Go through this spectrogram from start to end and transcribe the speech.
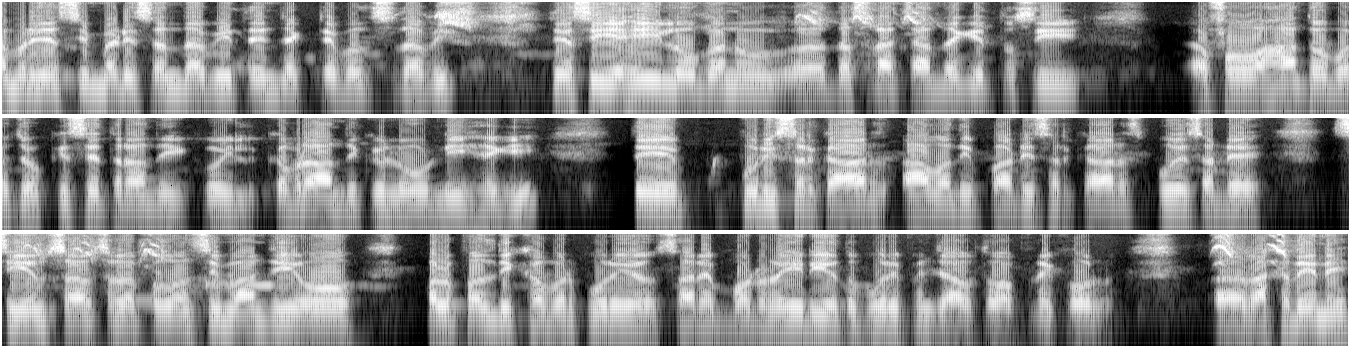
ਐਮਰਜੈਂਸੀ ਮੈਡੀਸਨ ਦਾ ਵੀ ਤੇ ਇੰਜੈਕਟੇਬਲਸ ਦਾ ਵੀ। ਤੇ ਅਸੀਂ ਇਹੀ ਲੋਕਾਂ ਨੂੰ ਦੱਸਣਾ ਚਾਹੁੰਦੇ ਕਿ ਤੁਸੀਂ ਅਫਵਾਹਾਂ ਤੋਂ ਬਚੋ, ਕਿਸੇ ਤਰ੍ਹਾਂ ਦੀ ਕੋਈ ਘਬਰਾਉਣ ਦੀ ਕੋਈ ਲੋੜ ਨਹੀਂ ਹੈਗੀ। ਤੇ ਪੂਰੀ ਸਰਕਾਰ ਆਮ ਆਦਮੀ ਪਾਰਟੀ ਸਰਕਾਰ ਪੂਰੇ ਸਾਡੇ ਸੀਐਮ ਸਾਹਿਬ ਸਰਦਾਰ ਭਗਵੰਤ ਸਿੰਘ ਮਾਨ ਜੀ ਉਹ ਪਲ ਪਲ ਦੀ ਖਬਰ ਪੂਰੇ ਸਾਰੇ ਬਾਰਡਰ ਏਰੀਆ ਤੋਂ ਪੂਰੇ ਪੰਜਾਬ ਤੋਂ ਆਪਣੇ ਕੋਲ ਰੱਖਦੇ ਨੇ।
